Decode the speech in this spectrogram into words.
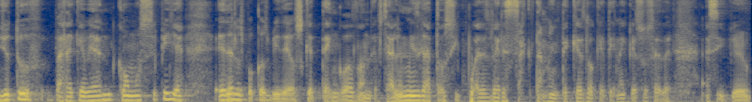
YouTube, para que vean cómo se cepilla. Es de los pocos videos que tengo donde salen mis gatos y puedes ver exactamente qué es lo que tiene que suceder. Así que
